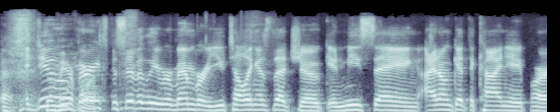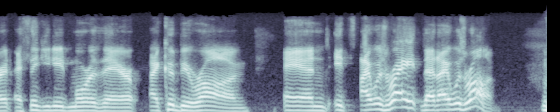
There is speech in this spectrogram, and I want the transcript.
I do very specifically remember you telling us that joke and me saying, I don't get the Kanye part. I think you need more there. I could be wrong. And it's I was right that I was wrong.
